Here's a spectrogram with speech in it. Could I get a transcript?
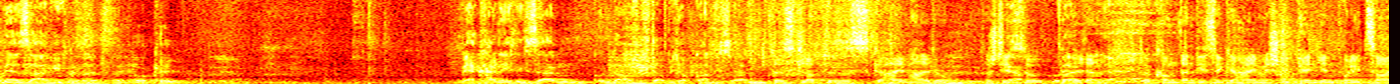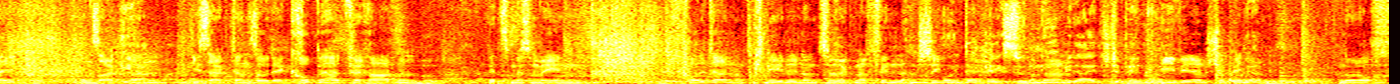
Mehr sage ich nicht. Okay. Mehr kann ich nicht sagen und darf ich, glaube ich, auch gar nicht sagen. Das glaube, das ist Geheimhaltung. Verstehst Ja. du? Weil dann, Ja. da kommt dann diese geheime Stipendienpolizei und sagt dann, die sagt dann so, der Gruppe hat verraten, jetzt müssen wir ihn foltern und knebeln und zurück nach Finnland schicken. Und dann kriegst du nie wieder ein Stipendium. Nie wieder ein Stipendium. Nur noch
